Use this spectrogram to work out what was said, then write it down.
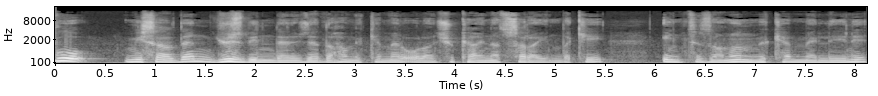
bu misalden yüz bin derece daha mükemmel olan şu kainat sarayındaki intizamın mükemmelliğini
